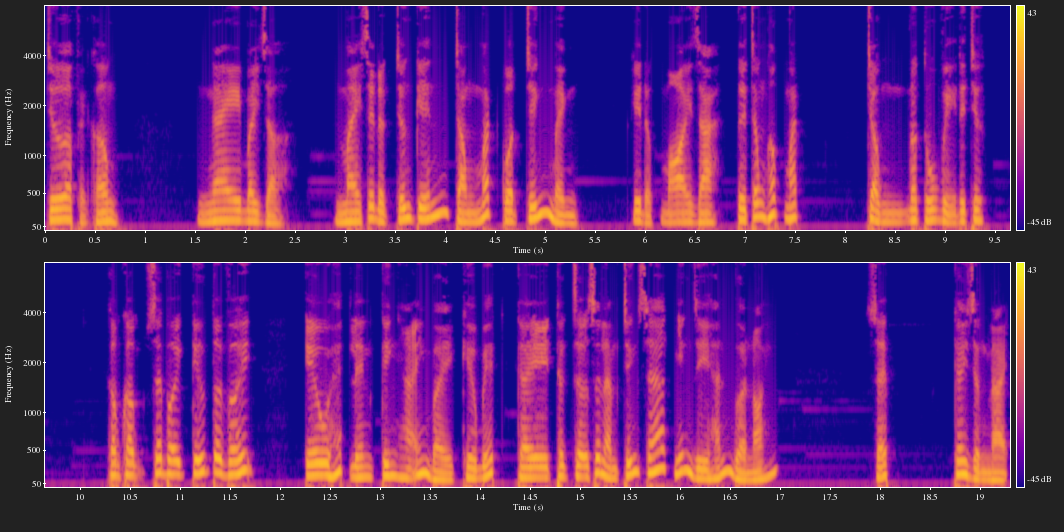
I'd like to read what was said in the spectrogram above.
Chưa phải không? Ngay bây giờ, mày sẽ được chứng kiến trong mắt của chính mình khi được moi ra từ trong hốc mắt. Trông nó thú vị đấy chứ. Không không, sếp ơi cứu tôi với. Kêu hét lên kinh hãi bởi kêu biết cây thực sự sẽ làm chính xác những gì hắn vừa nói. Sếp, cây dừng lại.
